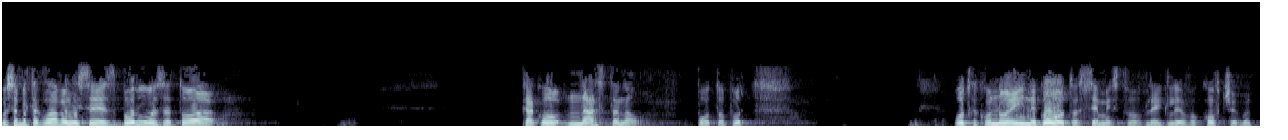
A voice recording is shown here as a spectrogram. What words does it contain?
Во седмата глава ни се зборува за тоа како настанал потопот, откако Ноe и неговото семејство влегле во ковчегот,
